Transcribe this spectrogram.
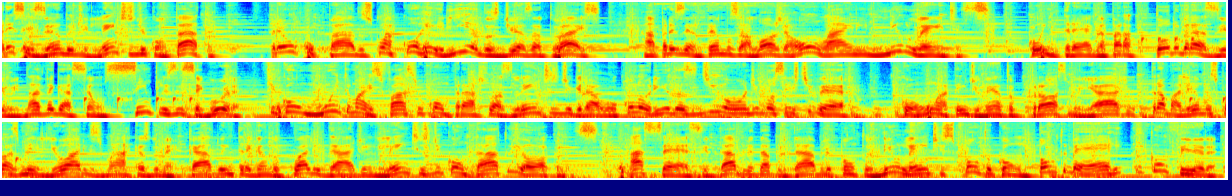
Precisando de lentes de contato? Preocupados com a correria dos dias atuais, apresentamos a loja online New Lentes. Com entrega para todo o Brasil e navegação simples e segura, ficou muito mais fácil comprar suas lentes de grau ou coloridas de onde você estiver. Com um atendimento próximo e ágil, trabalhamos com as melhores marcas do mercado entregando qualidade em lentes de contato e óculos. Acesse www.newlentes.com.br e confira.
